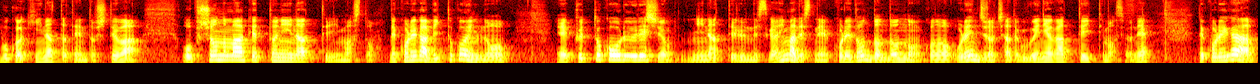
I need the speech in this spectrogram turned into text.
僕が気になった点としてはオプションのマーケットになっていますとでこれがビットコインのプットコールレシオになってるんですが今ですねこれどんどんどんどんこのオレンジのチャートが上に上がっていってますよね。でこれが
